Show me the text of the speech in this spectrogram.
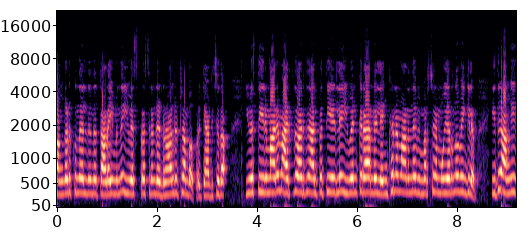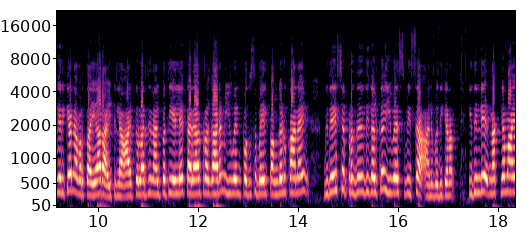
പങ്കെടുക്കുന്നതിൽ നിന്ന് തടയുമെന്ന് U S president Donald Trump പ്രഖ്യാപിച്ചത്. യു എസ് തീരുമാനം ആയിരത്തി തൊള്ളായിരത്തി നാൽപ്പത്തി ഏഴിലെ യു എൻ കരാറിന്റെ ലംഘനമാണെന്ന് വിമർശനം ഉയർന്നുവെങ്കിലും ഇത് അംഗീകരിക്കാൻ അവർ തയ്യാറായിട്ടില്ല. ആയിരത്തി തൊള്ളായിരത്തി നാൽപ്പത്തി ഏഴിലെ കരാർ പ്രകാരം യു എൻ പൊതുസഭയിൽ പങ്കെടുക്കാനായി വിദേശ പ്രതിനിധികൾക്ക് യു എസ് വിസ അനുവദിക്കണം. ഇതിന്റെ നഗ്നമായ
